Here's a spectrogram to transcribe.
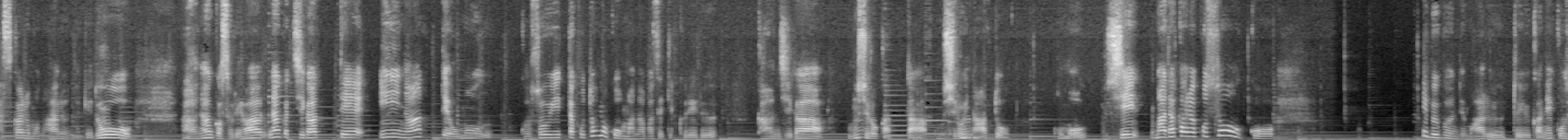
助かるものあるんだけど、あなんかそれはなんか違っていいなって思うこうそういったこともこう学ばせてくれる感じが面白かった、面白いなと思うし、まあだからこそこういい部分でもあるというかねこう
